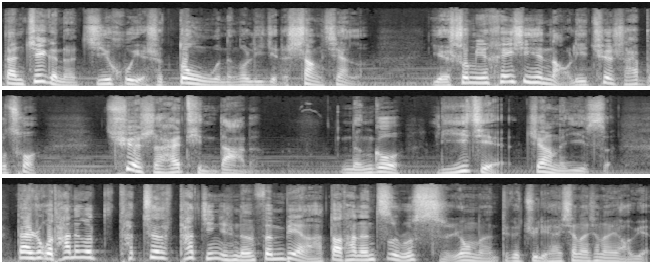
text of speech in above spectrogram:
但这个呢，几乎也是动物能够理解的上限了。也说明黑猩猩脑力确实还不错，确实还挺大的，能够理解这样的意思。但如果它能够，它这它仅仅是能分辨啊，到它能自如使用呢，这个距离还相当相当遥远。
